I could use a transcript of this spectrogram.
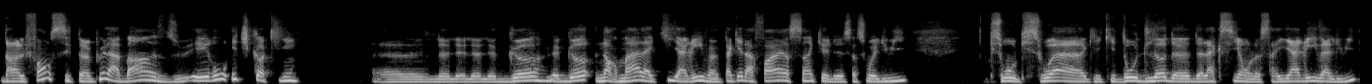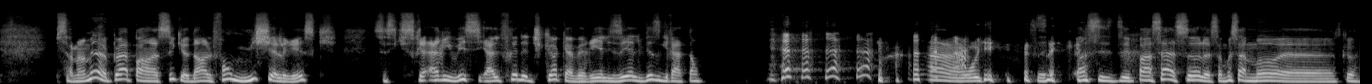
dans le fond, c'est un peu la base du héros Hitchcockien. Euh, le, le- le- gars, le gars normal à qui arrive un paquet d'affaires sans que ce soit lui qui soit, qui soit qui, qui est au-delà de, de l'action. Ça y arrive à lui. Puis ça m'amène un peu à penser que dans le fond, Michel Risque, c'est ce qui serait arrivé si Alfred Hitchcock avait réalisé Elvis Gratton. Ah oui. Pensez, pensez à ça, là. ça. Moi, ça m'a. euh, en tout cas,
